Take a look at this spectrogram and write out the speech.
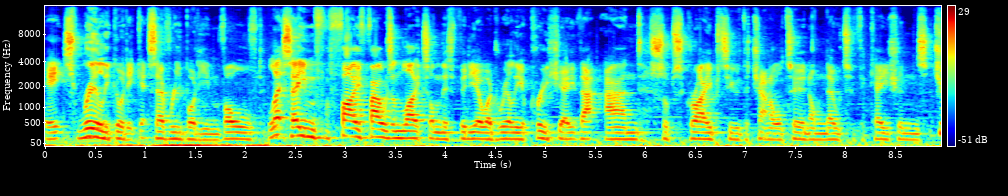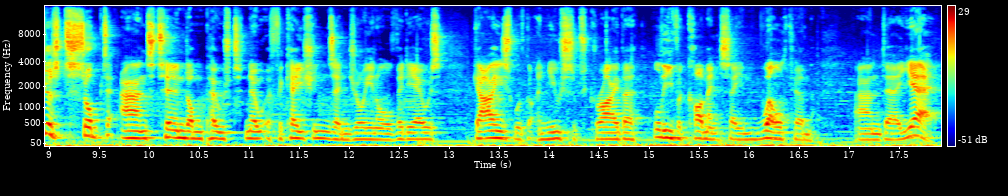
it's really good, it gets everybody involved. Let's aim for 5,000 likes on this video, I'd really appreciate that, and subscribe to the channel, turn on notifications. Just subbed and turned on post notifications, enjoying all videos. Guys, we've got a new subscriber, leave a comment saying welcome, and uh, yeah,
